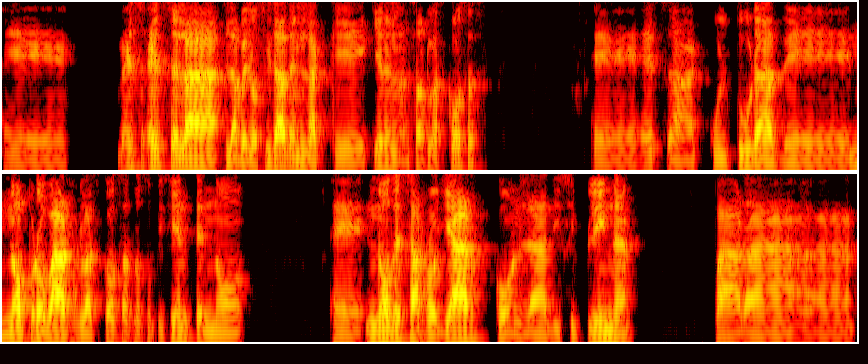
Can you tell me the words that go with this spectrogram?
eh, es, la, velocidad en la que quieren lanzar las cosas. esa cultura de no probar las cosas lo suficiente, no, no desarrollar con la disciplina para ah,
